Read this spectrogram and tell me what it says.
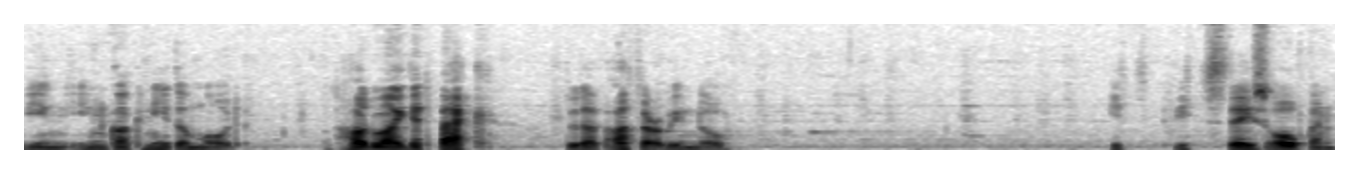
in incognito mode. But how do I get back to that other window? It, it stays open.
